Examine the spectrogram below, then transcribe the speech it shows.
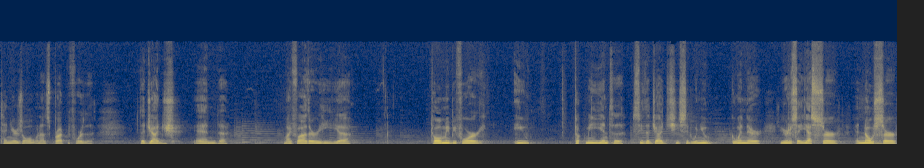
10 years old when I was brought before the, the judge, and uh, my father, he uh, told me before he took me in to see the judge, he said, When you go in there, you're to say yes, sir, and no, sir,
